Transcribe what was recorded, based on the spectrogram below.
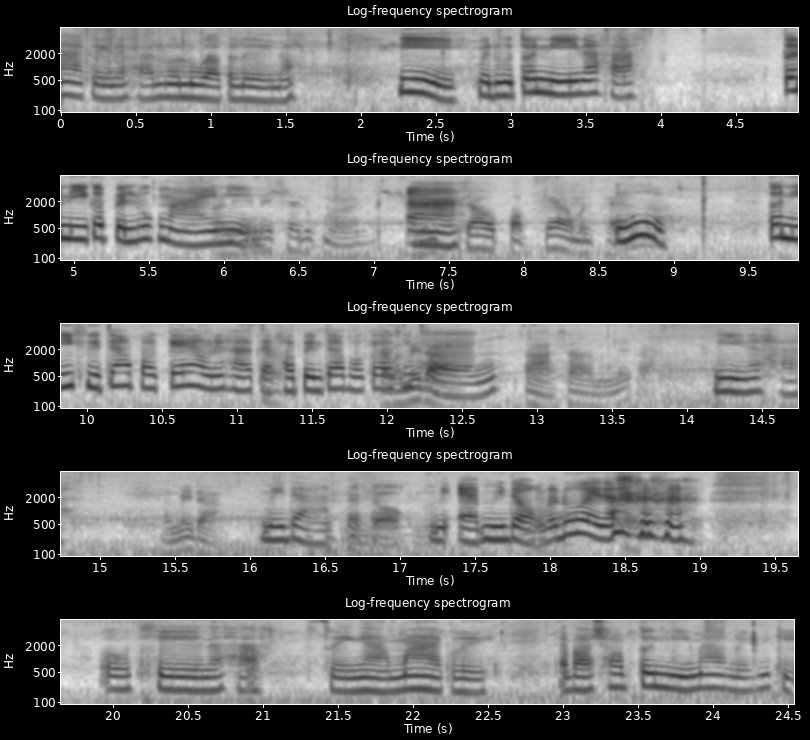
มากเลยนะคะ รัวๆกันเลยเนาะนี่มาดูต้นนี้นะคะต้นนี้ก็เป็นลูกไม้อันนี้นี่ไม่ใช่ลูกไม้อ่านนี้เจ้าปอกแก้วมันแพงอู้ ต้นนี้คือเจ้าปอแก้วนะคะ แต่เขาเป็นเจ้าปอแก้วแต่มันที่ไม่แผด่างงอ่าใช่มันไม่ด่างนี่นะคะ มันไม่ด่างไม่ด่างดอกมีแอบมีดอกแล้วด้วยนะ โอเคนะคะ สวยงามมากเลย แต่บาวชอบต้นนี้มากเลยพี่เก๋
